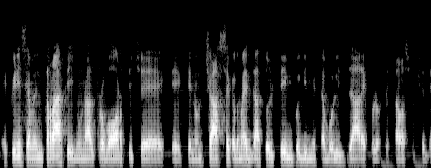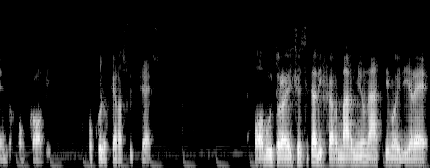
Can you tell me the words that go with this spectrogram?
e quindi siamo entrati in un altro vortice che, che non ci ha, secondo me, dato il tempo di metabolizzare quello che stava succedendo con Covid o quello che era successo. Ho avuto la necessità di fermarmi un attimo e dire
